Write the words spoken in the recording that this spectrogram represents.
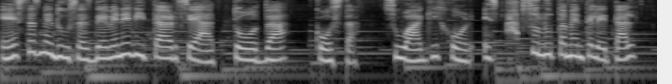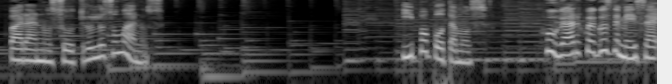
Estas medusas deben evitarse a toda costa. Su aguijón es absolutamente letal para nosotros los humanos. Hipopótamos. Jugar juegos de mesa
